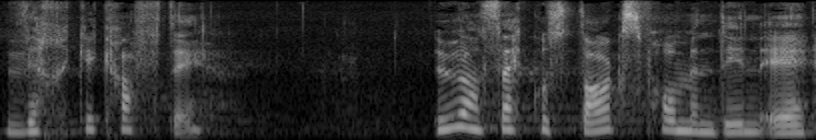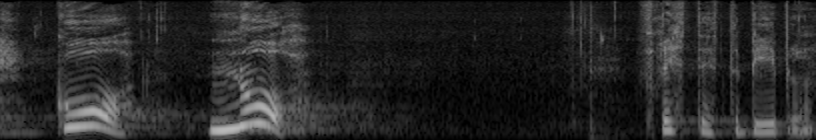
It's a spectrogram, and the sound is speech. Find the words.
virkekraftig. Uansett hvordan dagsformen din er, gå nå! Fritt etter Bibelen.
